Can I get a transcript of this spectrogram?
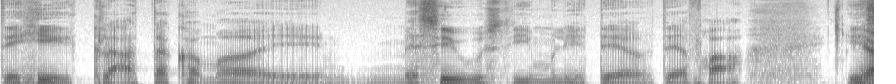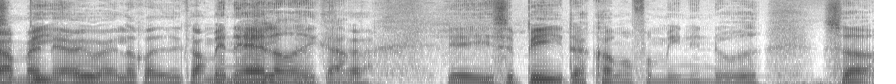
det er helt klart, der kommer øh, massive stimuli der, derfra. ECB, ja, man er jo allerede i gang. Man er allerede i gang. Ja. ECB, der kommer formentlig noget. Så,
